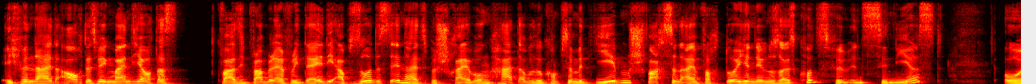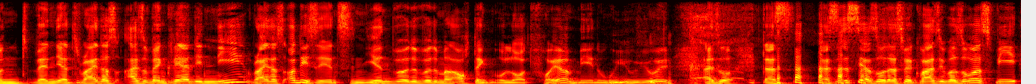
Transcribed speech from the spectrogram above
ich finde halt auch, deswegen meinte ich auch, dass quasi Trouble Every Day die absurdeste Inhaltsbeschreibung hat, aber du kommst ja mit jedem Schwachsinn einfach durch, indem du es als Kunstfilm inszenierst. Und wenn jetzt Riders, also wenn Claire nie Riders Odyssey inszenieren würde, würde man auch denken, oh Lord Feuermähne, huiuiui. Also das, das ist ja so, dass wir quasi über sowas wie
